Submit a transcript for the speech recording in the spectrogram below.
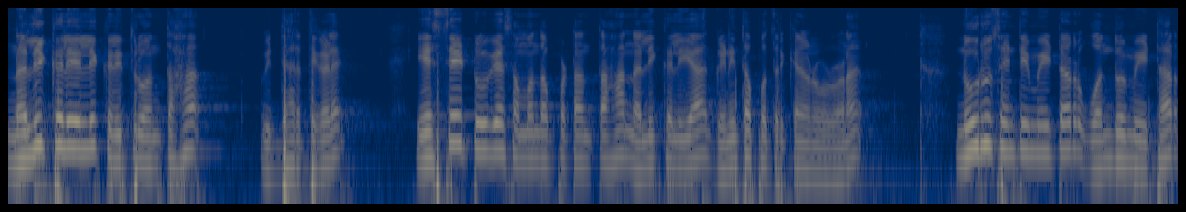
ನಲಿಕಲಿಯಲ್ಲಿ ಕಲಿತಿರುವಂತಹ ವಿದ್ಯಾರ್ಥಿಗಳೇ ಎಸ್ ಎ ಟೂಗೆ ಸಂಬಂಧಪಟ್ಟಂತಹ ನಲಿಕಲಿಯ ಗಣಿತ ಪತ್ರಿಕೆಯನ್ನು ನೋಡೋಣ. ನೂರು ಸೆಂಟಿಮೀಟರ್, ಒಂದು ಮೀಟರ್,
